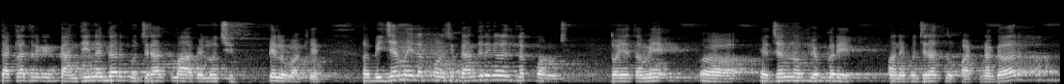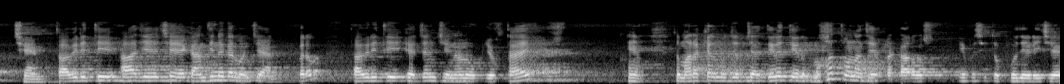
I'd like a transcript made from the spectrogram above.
દાખલા તરીકે ગાંધીનગર ગુજરાતમાં આવેલું છે પેલું વાક્ય. બીજામાં લખવાનું છે. ગાંધીનગર જ લખવાનું છે. તો અહીંયા તમે એજન્ટનો ઉપયોગ કરી અને ગુજરાતનું પાટનગર છે તો આવી રીતે આ જે છે એ ગાંધીનગર વંચાયન, બરાબર? તો આવી રીતે એજન્ટ ચિહ્નનો ઉપયોગ થાય એમ. તો મારા ખ્યાલ મુજબ જે તેરે તેર મહત્વના જે પ્રકારો છે, એ પછી તો ફુદેડી છે,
